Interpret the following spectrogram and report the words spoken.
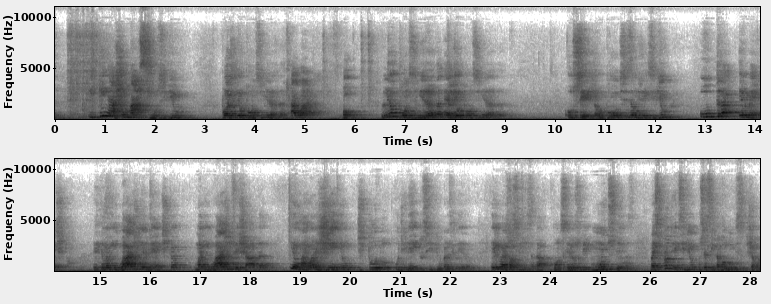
e quem acha o máximo civil pode ler o Pontes de Miranda. Agora, bom, ler o Pontes de Miranda é ler o Pontes de Miranda. Ou seja, o Pontes é um direito civil ultra hermético. Ele tem uma linguagem hermética, uma linguagem fechada, e é o maior gênio de todo o direito civil brasileiro. Ele não é só civilista, tá? Pontes escreveu sobre muitos temas. Mas para o direito civil, com 60 volumes, chama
